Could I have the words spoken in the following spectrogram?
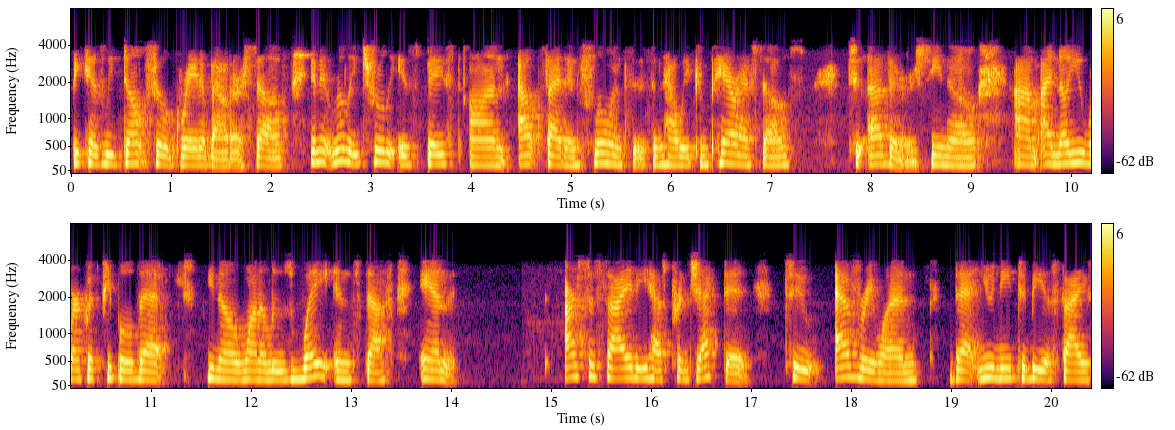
because we don't feel great about ourselves. And it really truly is based on outside influences and how we compare ourselves to others you know. Um i know you work with people that you know want to lose weight and stuff and our society has projected to everyone that you need to be a size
